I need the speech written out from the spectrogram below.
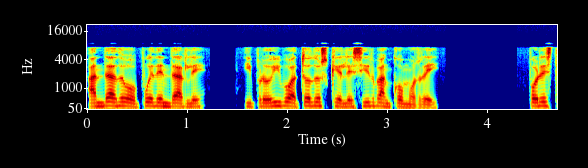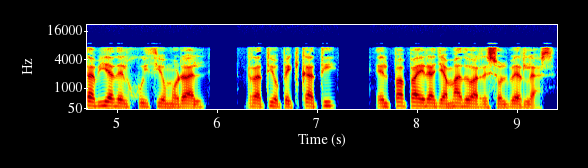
han dado o pueden darle, y prohíbo a todos que le sirvan como rey. Por esta vía del juicio moral, ratio peccati, el Papa era llamado a resolverlas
